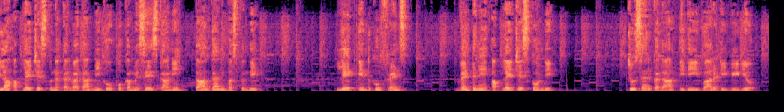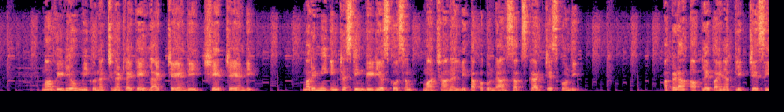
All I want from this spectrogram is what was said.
ఇలా అప్లై చేసుకున్న తర్వాత మీకు ఒక మెసేజ్ కానీ కాల్ గాని వస్తుంది. లేట్ ఎందుకు ఫ్రెండ్స్? వెంటనే అప్లై చేసుకోండి. చూశారు కదా ఇది ఇవాళటి వీడియో. మా వీడియో మీకు నచ్చినట్లయితే లైక్ చేయండి షేర్ చేయండి. మరిన్ని ఇంట్రెస్టింగ్ వీడియోస్ కోసం మా ఛానల్ని తప్పకుండా సబ్స్క్రైబ్ చేసుకోండి. అక్కడ అప్లై పైన క్లిక్ చేసి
